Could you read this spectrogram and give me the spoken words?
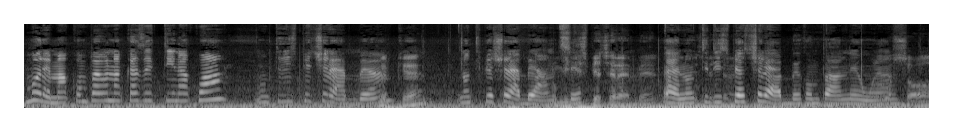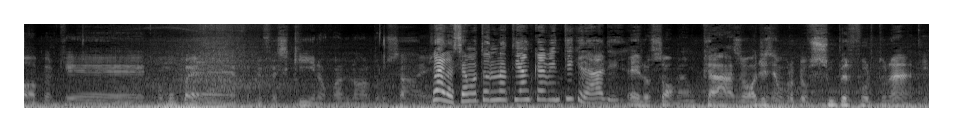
More ma comprare una casettina qua? non ti dispiacerebbe? perché? Non ti piacerebbe anzi? Non mi dispiacerebbe? Eh, non ti dispiacerebbe comprarne una? Non lo so, perché comunque è proprio freschino qua al nord, lo sai. Guarda, siamo tornati anche a 20 gradi. Eh, lo so, ma è un caso, oggi siamo proprio super fortunati.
